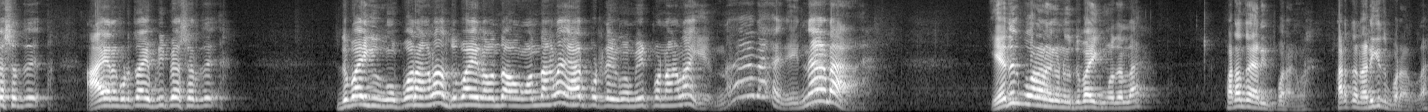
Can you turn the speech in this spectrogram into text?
பேசுறது ஆயிரம் கொடுத்தா இப்படி பேசுறது. துபாய்க்கு இவங்க போகிறாங்களா துபாயில் வந்து அவங்க வந்தாங்களா ஏர்போர்ட்டில் இவங்க மீட் பண்ணாங்களா என்னடா இது என்னடா? எதுக்கு போகிறானுங்க இவனுக்கு துபாய்க்கு முதல்ல? படம் தயாரிக்க போகிறாங்களா படத்தை நடிக்கிறது போகிறாங்களா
